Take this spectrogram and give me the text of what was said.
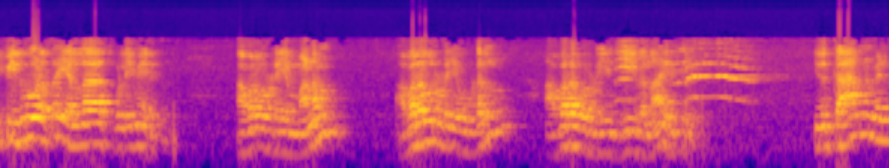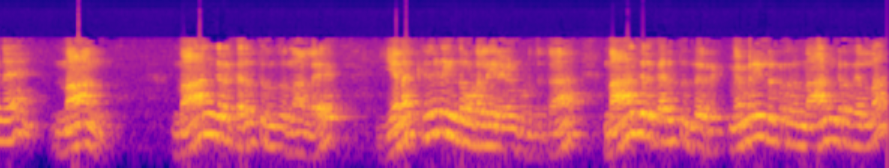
இப்ப இது போலதான் எல்லாத்துக்குள்ளயுமே இருக்குது. அவரவருடைய மனம் அவரவருடைய உடல் அவரவருடைய ஜீவனா இருக்குது. இது காரணம் என்ன? நான். நான்கிற கருத்து இருந்ததுனால எனக்குன்னு இந்த உடலை இறைவன் கொடுத்துட்டான். நான்கிற கருத்து இந்த மெமரியில் இருக்கிறது நான்கிறதெல்லாம்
